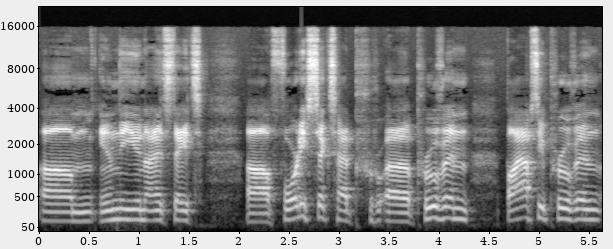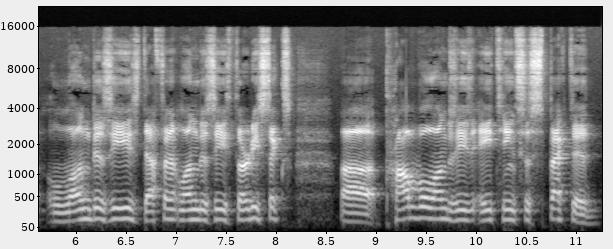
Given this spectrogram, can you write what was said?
um, in the United States. Uh, 46 had pr- uh, proven, biopsy proven lung disease, definite lung disease, 36 uh, probable lung disease, 18 suspected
